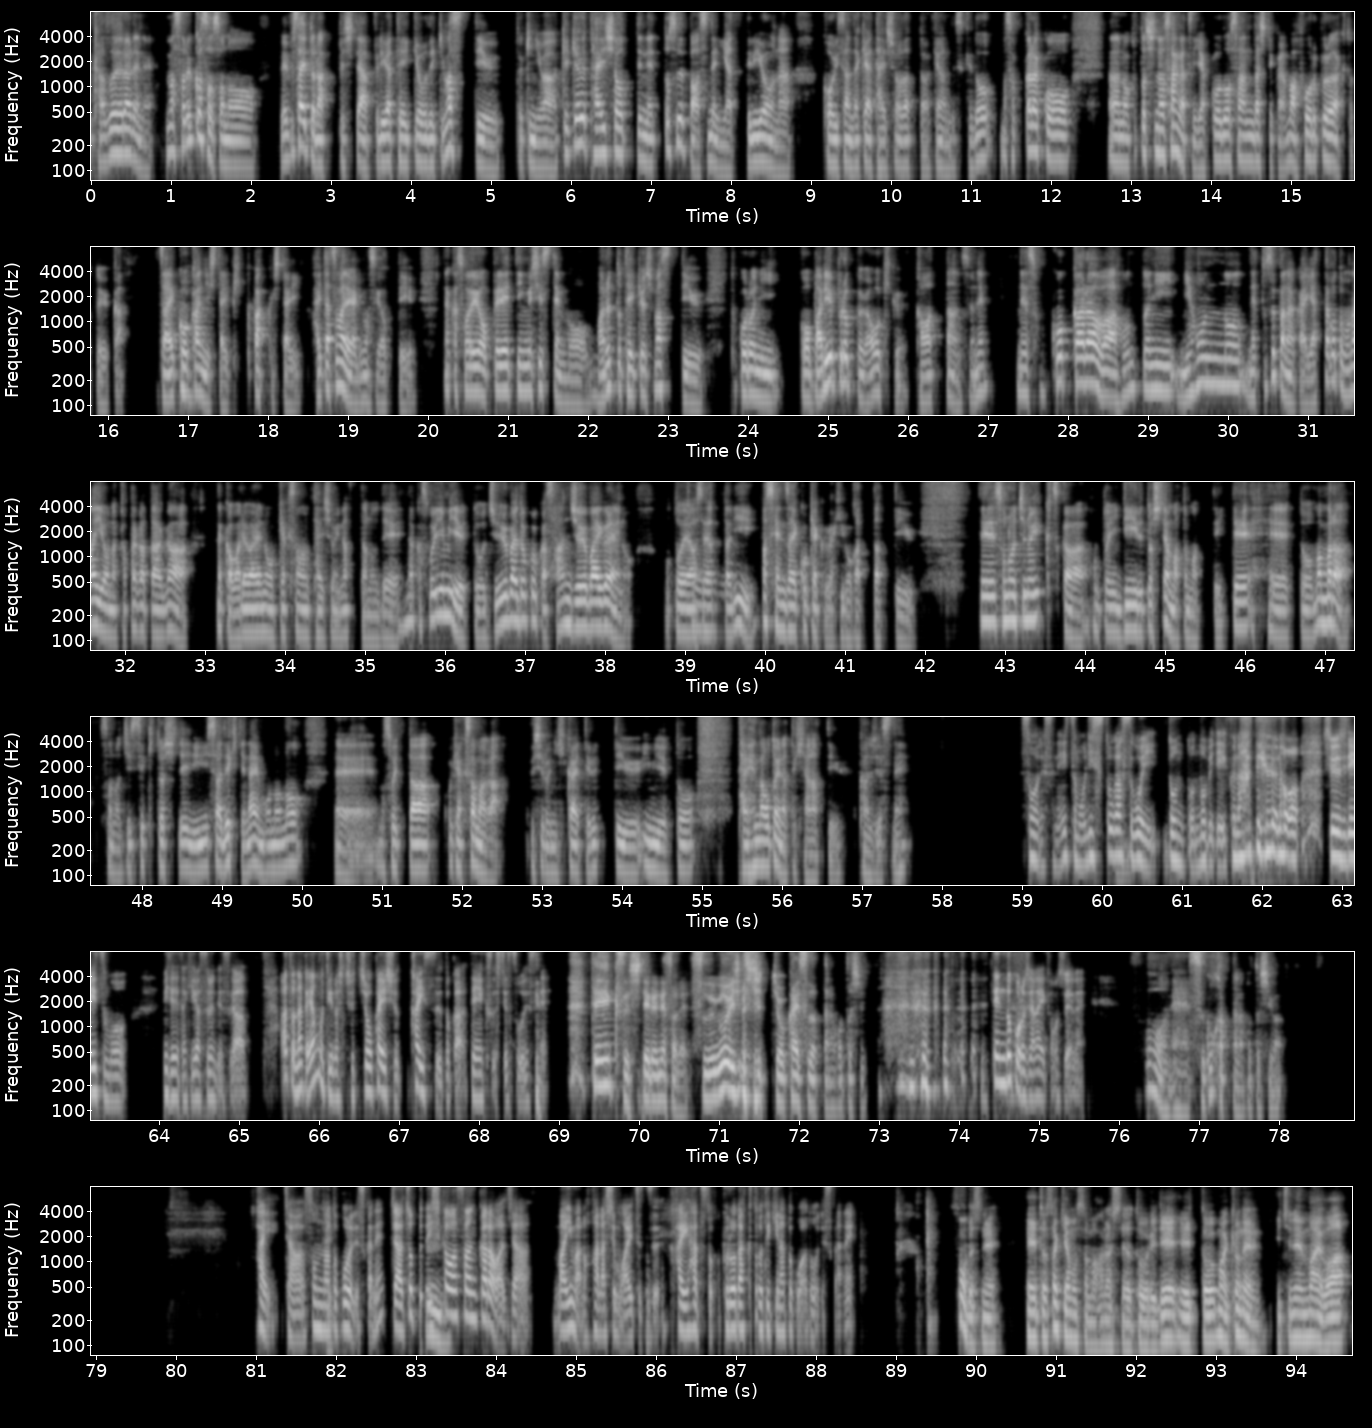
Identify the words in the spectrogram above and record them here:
数えられない。まあ、それこそ、その、ウェブサイトラップしてアプリが提供できますっていう時には、結局対象ってネットスーパーはすでにやってるような小売さんだけは対象だったわけなんですけど、まあ、そこからこう、あの、今年の3月に薬王堂さん出してから、まあ、 whole product というか、在庫を管理したり、 pick pack したり、配達までやりますよっていう、なんかそういうオペレーティングシステムをまるっと提供しますっていうところにこう、 value prop が大きく変わったんですよね。で、そこからは本当に日本のネットスーパーなんかやったこともないような方々が、なんか我々のお客様の対象になったので、なんかそういう意味で言うと、10倍どころか30倍ぐらいのお問い合わせだったり、まあ、潜在顧客が広がったっていう。で、そのうちのいくつかは本当にディールとしてはまとまっていて、えっ、と、まあ、まだその実績としてリリースはできてないものの、えー、そういったお客様が後ろに控えてるっていう意味で言うと、大変なことになってきたなっていう感じですね。そうですね。いつもリストがすごいどんどん伸びていくなっていうのを習字でいつも見てた気がするんですが、あとなんかヤモティの出張回数回数とか 10X してそうですね。10X してるね、それ。すごい出張回数だったな、今年。点どころじゃないかもしれない。そうね、すごかったな、今年は。はい。じゃあ、そんなところですかね。はい、じゃあ、ちょっと石川さんからは、じゃあ、まあ今の話もありつつ、開発とかプロダクト的なとこはどうですかね。そうですね。えっ、ー、と、さっき山本さんも話してた通りで、えっ、ー、と、まあ去年、1年前は、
